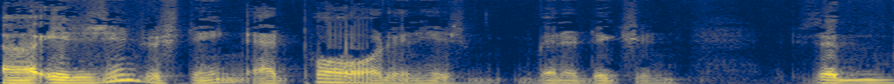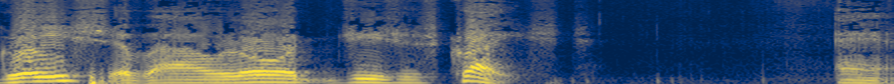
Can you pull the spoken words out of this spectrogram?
Uh, it is interesting that Paul, in his benediction, the grace of our Lord Jesus Christ and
